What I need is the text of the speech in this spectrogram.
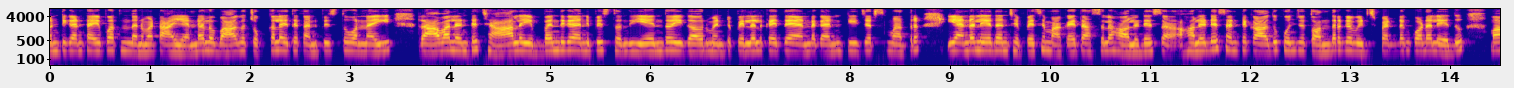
ఒంటి గంట అయిపోతుంది అనమాట ఆ ఎండలో బాగా చుక్కలు అయితే కనిపిస్తూ ఉన్నాయి. రావాలంటే చాలా ఇబ్బందిగా అనిపిస్తుంది. ఏందో ఈ గవర్నమెంట్ పిల్లలకైతే ఎండ కానీ టీచర్స్కి మాత్రం ఈ ఎండ లేదని చెప్పేసి మాకైతే అసలు హాలిడేస్ హాలిడేస్ అంటే కాదు. కొంచెం తొందరగా విడిచిపెట్టడం కూడా లేదు. మా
